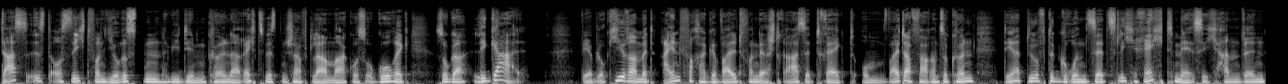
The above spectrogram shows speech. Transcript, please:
Das ist aus Sicht von Juristen wie dem Kölner Rechtswissenschaftler Markus Ogorek sogar legal. Wer Blockierer mit einfacher Gewalt von der Straße trägt, um weiterfahren zu können, der dürfte grundsätzlich rechtmäßig handeln,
